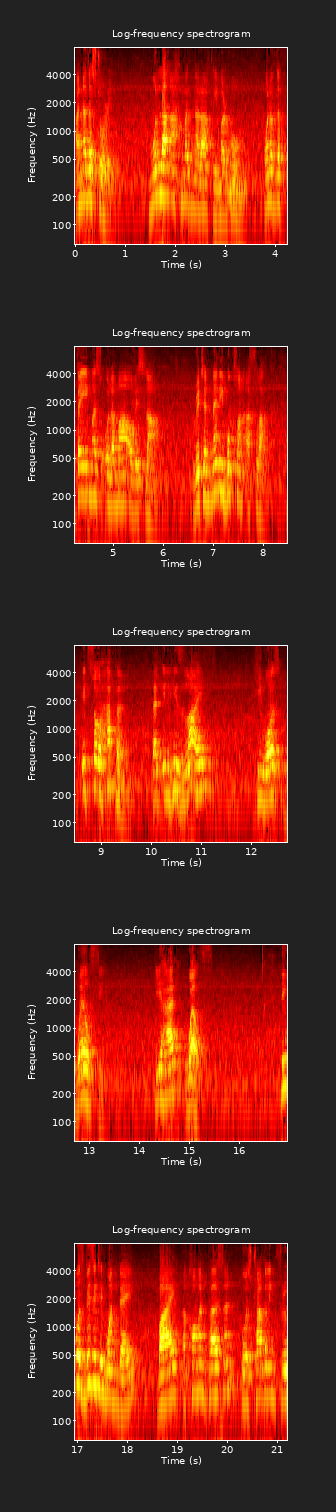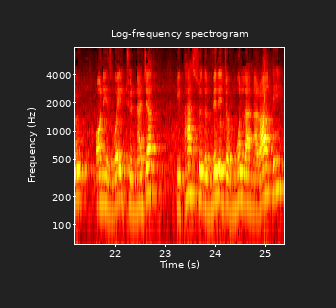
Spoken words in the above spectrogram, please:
Another story. Mullah Ahmad Naraqi marhum, one of the famous ulama of Islam, written many books on akhlaq. It so happened that in his life he was wealthy. He had wealth. He was visited one day by a common person who was traveling through on his way to Najaf he passed through the village of Mullah Naraqi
